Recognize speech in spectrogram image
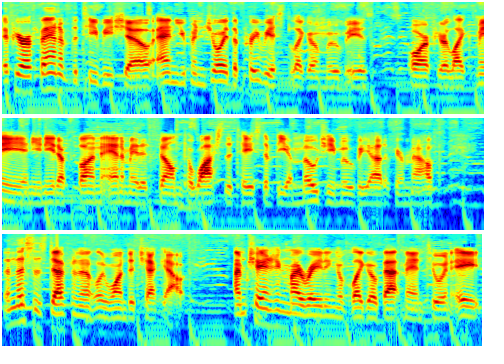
If you're a fan of the TV show and you've enjoyed the previous Lego movies, or if you're like me and you need a fun animated film to wash the taste of the emoji movie out of your mouth, then this is definitely one to check out. I'm changing my rating of Lego Batman to an 8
